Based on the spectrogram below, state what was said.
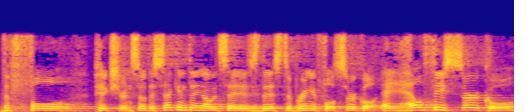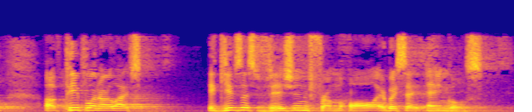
the full picture. And so the second thing I would say is this to bring it full circle a healthy circle of people in our lives. It gives us vision from all, everybody say, angles.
